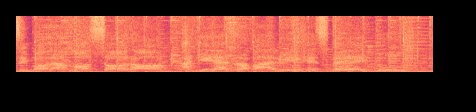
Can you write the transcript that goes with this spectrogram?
Simbora Mossoró, aqui é trabalho e respeito.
